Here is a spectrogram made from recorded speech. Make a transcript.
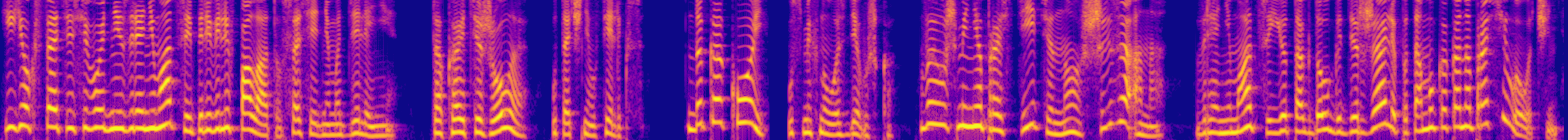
Ее, кстати, сегодня из реанимации перевели в палату в соседнем отделении. Такая тяжелая, уточнил Феликс. «Да какой?» — усмехнулась девушка. «Вы уж меня простите, но шиза она. В реанимации ее так долго держали, потому как она просила очень.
